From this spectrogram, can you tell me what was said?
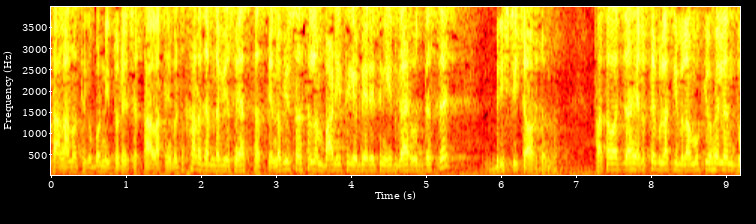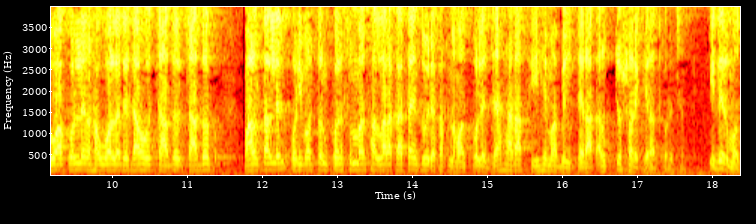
তালানো থেকে বর্ণিত রয়েছে নবী থেকে বেরিয়েছেন উদ্দেশ্যে বৃষ্টি জন্য। দোয়া করলেন রেদাহ চাদর চাদর পাল্টালেন, পরিবর্তন করে সুম্মার সাল্লা রাকাতায় দুই রাকাত নামাজ পড়লে জাহারা ফিহেমা বিল কেরাত, আর উচ্চ স্বরে কেরাত করেছেন। ঈদের মত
